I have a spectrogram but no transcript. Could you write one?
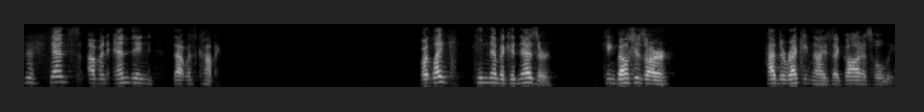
this sense of an ending that was coming. But like King Nebuchadnezzar, King Belshazzar had to recognize that God is holy.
